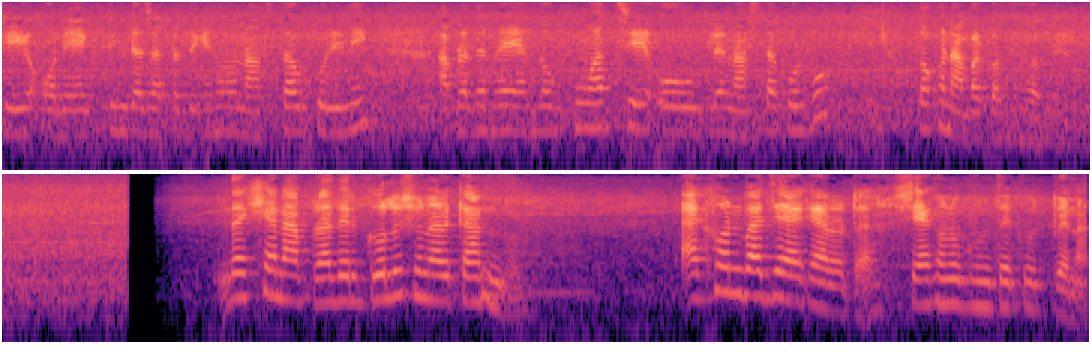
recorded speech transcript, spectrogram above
সে অনেক তিনটা চারটার দিকে এখনও নাস্তাও করিনি। আপনাদের ভাই এখনও ঘুমাচ্ছে, ও উঠলে নাস্তা করব, তখন আবার কথা হবে। দেখেন আপনাদের গলু শোনার কাণ্ড। এখন বাজে এগারোটা, সে এখনও ঘুম থেকে উঠবে না।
